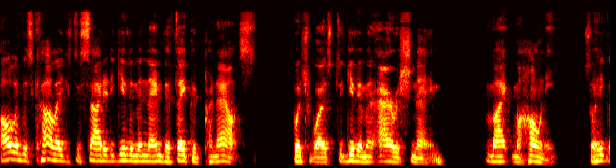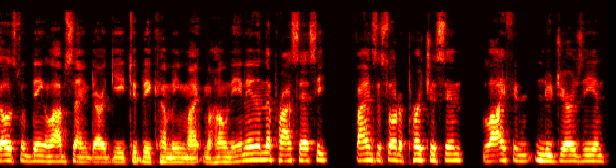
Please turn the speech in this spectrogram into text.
all of his colleagues decided to give him a name that they could pronounce, which was to give him an Irish name, Mike Mahoney. So he goes from being Lobsang Dargee to becoming Mike Mahoney. And then in the process, he finds a sort of purchase in life in New Jersey and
